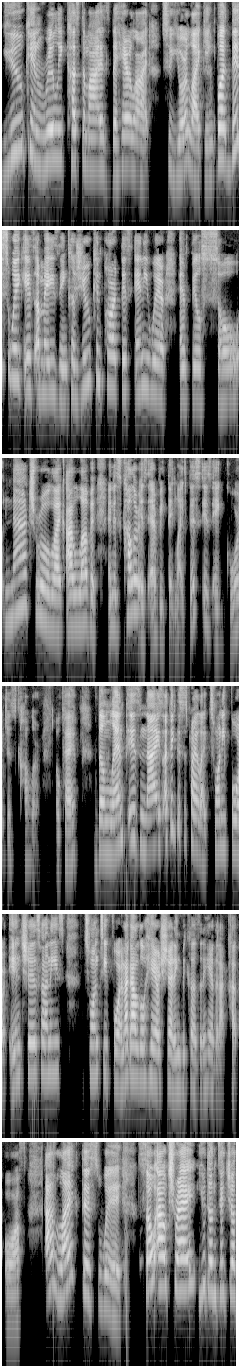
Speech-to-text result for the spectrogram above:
you can really customize the hairline to your liking. But this wig is amazing because you can part this anywhere and feel so natural. Like I love it. And this color is everything. Like this is a gorgeous color. Okay. The length is nice. I think this is probably like 24 inches, honeys. 24 and I got a little hair shedding because of the hair that I cut off. I like this wig. So Outre, you done did your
